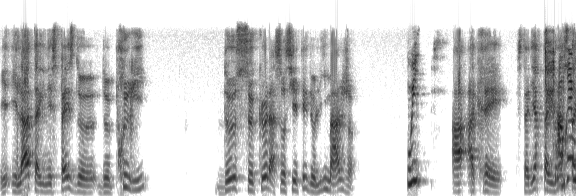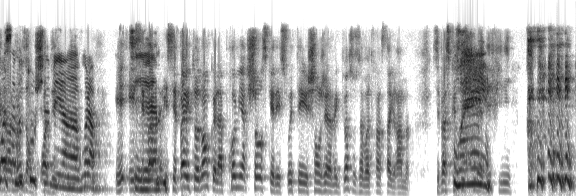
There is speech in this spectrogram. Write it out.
Et, là, tu as une espèce de, de prurie de ce que la société de l'image oui. a, a créé. C'est-à-dire, tu as une Après, moi, ça me touche, mais euh, voilà. Et, et c'est pas, pas, étonnant que la première chose qu'elle ait souhaité échanger avec toi, ce soit votre Instagram. C'est parce que c'est ce qui défini.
